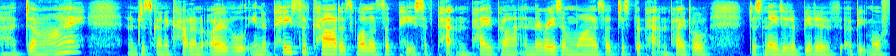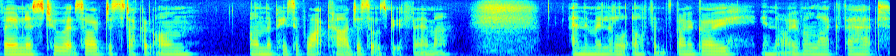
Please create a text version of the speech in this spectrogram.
uh, die. And I'm just going to cut an oval in a piece of card as well as a piece of pattern paper. And the reason why is I just the pattern paper just needed a bit of a bit more firmness to it. So I've just stuck it on on the piece of white card just so it's a bit firmer and then my little elephant's going to go in the oval like that.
